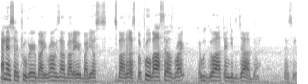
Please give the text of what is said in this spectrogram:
not necessarily prove everybody wrong. It's not about everybody else. It's about us, but prove ourselves right that we go out there and get the job done. That's it.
